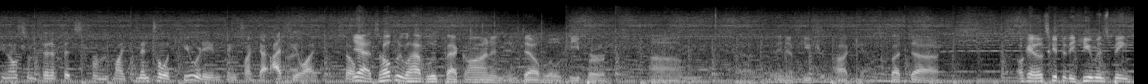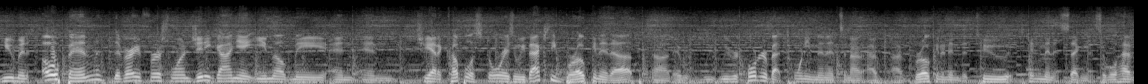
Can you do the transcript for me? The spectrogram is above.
you know, some benefits from like mental acuity and things like that. I feel like so. yeah, so hopefully we'll have Luke back on and, and delve a little deeper um, uh, in a future podcast. But uh, Okay, let's get to the humans being human open. The very first one, Jenny Gagne emailed me, and and she had a couple of stories, and we've actually broken it up. Uh, it, we, recorded about 20 minutes, and I, have I've broken it into two 10 minute segments. So we'll have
